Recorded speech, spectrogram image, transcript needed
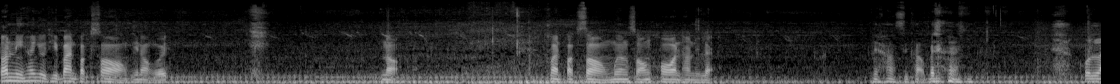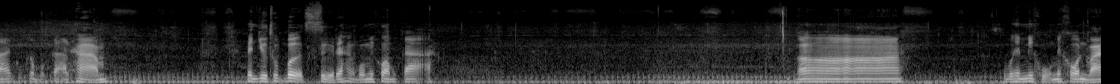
ตอนนี้เขาอยู่ที่บ้านปักซองพี่น้องเอ้ยเนาะบ้านปักซองเมืองสองคอนเท่านี้แหละเดี๋ยวหาสิขับไปทางคนร้ายกูกับบกาถาม เป็นยูทูบเบอร์สื่อได้หากบ่มีความกล้าอ่าบ่เห็นมีขู่ไม่คนวะ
